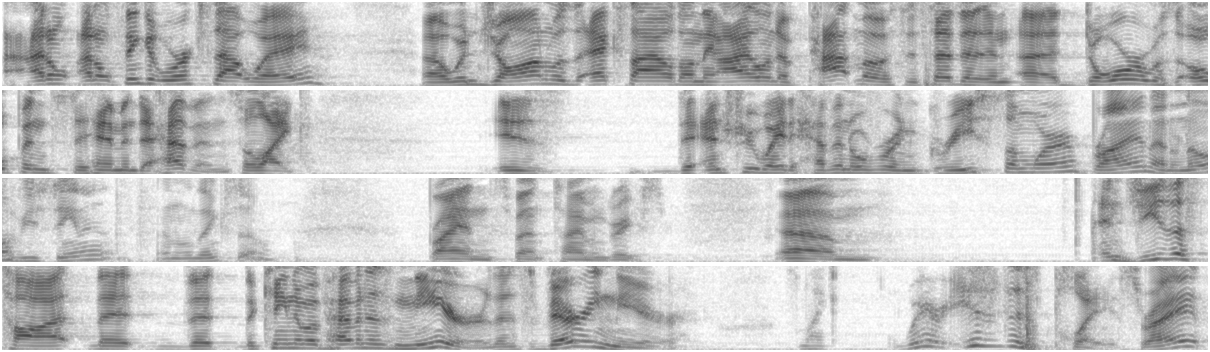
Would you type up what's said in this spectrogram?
I don't, I don't think it works that way. Uh, when John was exiled on the island of Patmos, it said that an, a door was opened to him into heaven. So, like, is the entryway to heaven over in Greece somewhere? Brian, I don't know. Have you seen it? I don't think so. Brian spent time in Greece. Um, and Jesus taught that, that the kingdom of heaven is near, that it's very near. So I'm like, where is this place, right?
